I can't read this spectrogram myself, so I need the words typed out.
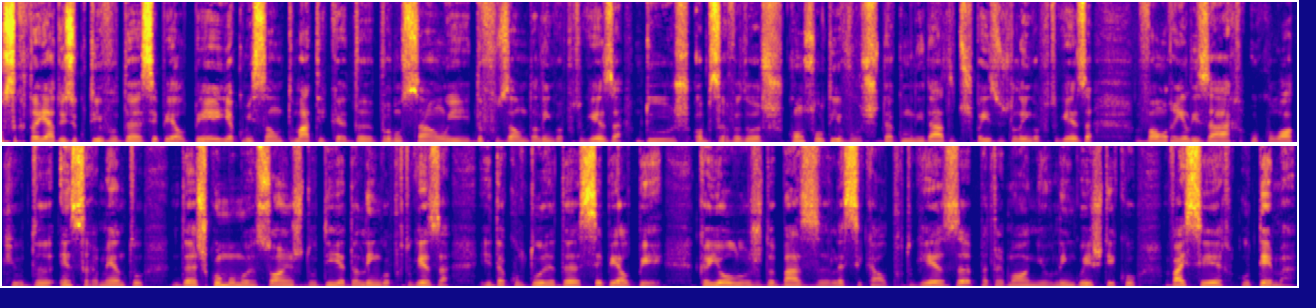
O Secretariado Executivo da CPLP e a Comissão Temática de Promoção e Difusão da Língua Portuguesa dos Observadores Consultivos da Comunidade dos Países de Língua Portuguesa vão realizar o colóquio de encerramento das comemorações do Dia da Língua Portuguesa e da Cultura da CPLP. Caiolos de base lexical portuguesa, património linguístico, vai ser o tema.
